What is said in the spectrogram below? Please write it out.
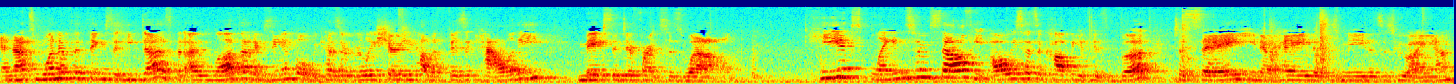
And that's one of the things that he does, but I love that example because it really shows you how the physicality makes a difference as well. He explains himself. He always has a copy of his book to say, you know, hey, this is me, this is who I am.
